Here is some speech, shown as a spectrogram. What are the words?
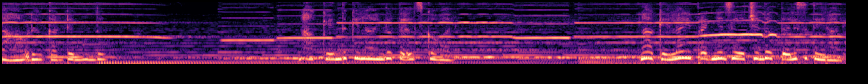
చావడం కంటే ముందు నాకెందుకు ఇలా అయిందో తెలుసుకోవాలి. నాకెలా ఈ ప్రెగ్నెన్సీ వచ్చిందో తెలిసి తీరాలి.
